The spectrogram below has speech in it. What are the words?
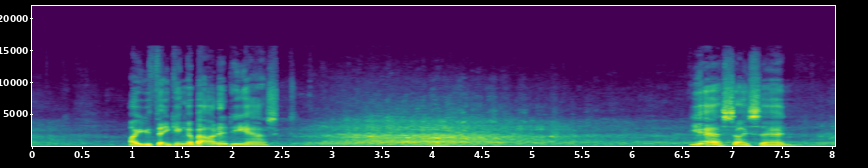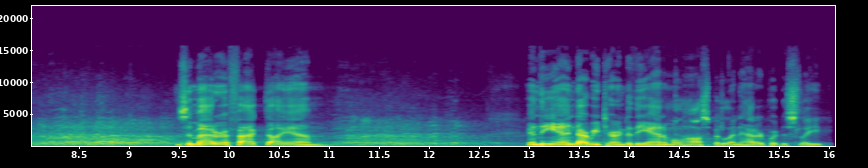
Are you thinking about it? he asked. yes, I said. As a matter of fact, I am. In the end, I returned to the animal hospital and had her put to sleep.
